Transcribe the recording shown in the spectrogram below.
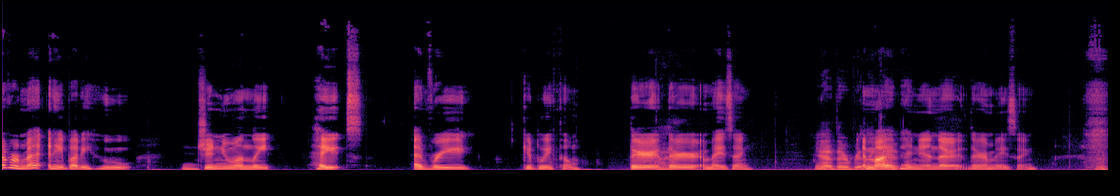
never met anybody who genuinely hates every ghibli film they're they're amazing Yeah, they're really in my good. opinion they're they're amazing hmm.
